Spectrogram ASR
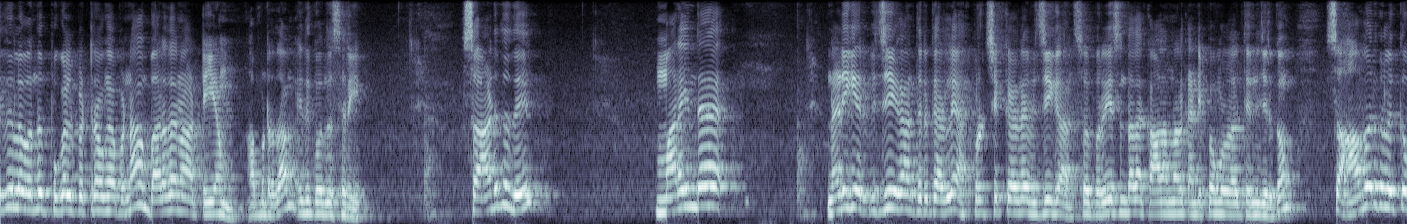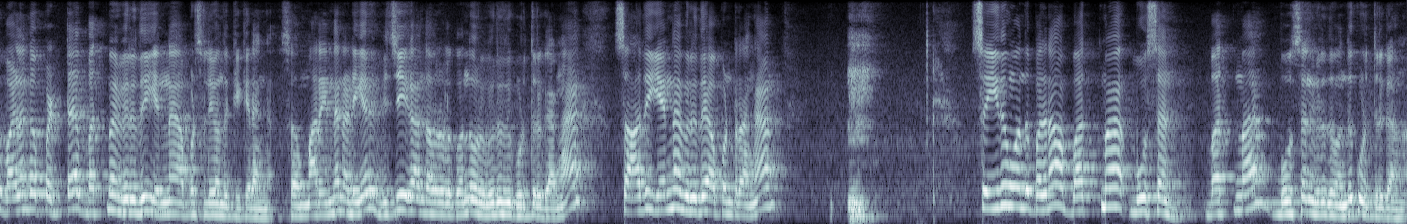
எதில் வந்து புகழ் பெற்றவங்க அப்படின்னா பரதநாட்டியம் அப்படின்றதான் இதுக்கு வந்து சரி. ஸோ அடுத்தது மறைந்த நடிகர் விஜயகாந்த் இருக்கார் இல்லையா? புரட்சிக்கர விஜயகாந்த். ஸோ இப்போ ரீசெண்டாக தான் காலம்னால கண்டிப்பாக உங்களால் தெரிஞ்சிருக்கும். ஸோ அவர்களுக்கு வழங்கப்பட்ட பத்ம விருது என்ன அப்படின்னு சொல்லி வந்து கேட்குறாங்க ஸோ மறைந்த நடிகர் விஜயகாந்த் அவர்களுக்கு வந்து ஒரு விருது கொடுத்துருக்காங்க. ஸோ அது என்ன விருது அப்படின்றாங்க. ஸோ இதுவும் வந்து பார்த்தீங்கன்னா பத்ம பூஷன். பத்ம பூஷன் விருது வந்து கொடுத்துருக்காங்க.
